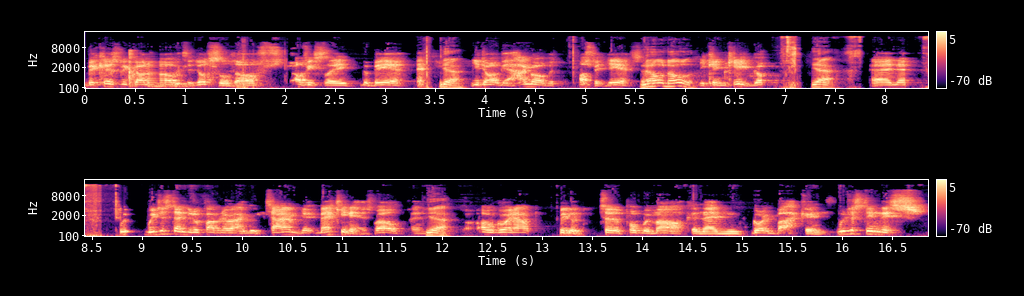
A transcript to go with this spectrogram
because we've gone over to Dusseldorf, obviously the beer, yeah. you don't get hangover off it, do you? So No, no. You can keep going. Yeah, And uh, we, we just ended up having a right good time making it as well. And yeah, I was going out to the pub with Mark and then going back, and we're just in this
